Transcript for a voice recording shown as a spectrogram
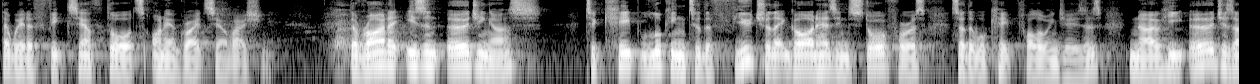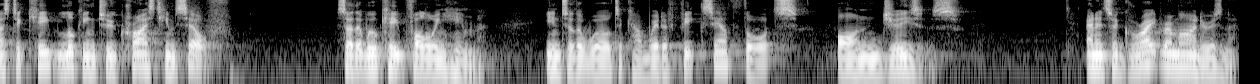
that we're to fix our thoughts on our great salvation. The writer isn't urging us to keep looking to the future that God has in store for us so that we'll keep following Jesus. No, he urges us to keep looking to Christ himself so that we'll keep following him into the world to come. We're to fix our thoughts on Jesus. And it's a great reminder, isn't it?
